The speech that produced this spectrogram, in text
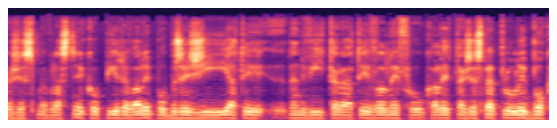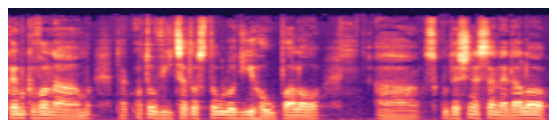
eh, že jsme vlastně kopírovali pobřeží a ty, ten vítr a ty vlny foukaly, takže jsme pluli bokem k vlnám, tak o to více to s tou lodí houpalo a skutečně se nedalo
